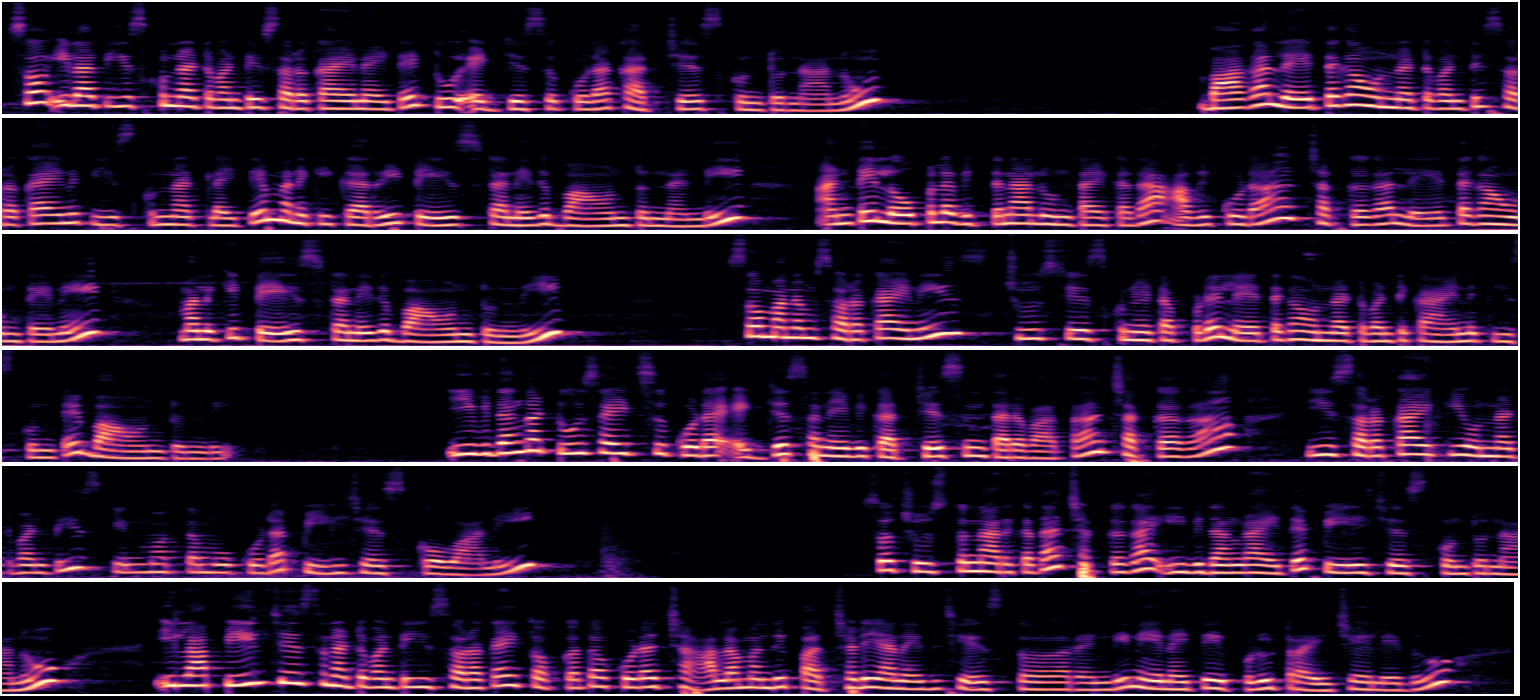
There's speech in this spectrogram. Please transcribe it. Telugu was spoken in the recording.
సో ఇలా తీసుకున్నటువంటి సొరకాయనైతే టూ ఎడ్జెస్ కూడా కట్ చేసుకుంటున్నాను. బాగా లేతగా ఉన్నటువంటి సొరకాయని తీసుకున్నట్లయితే మనకి కర్రీ టేస్ట్ అనేది బాగుంటుందండి. అంటే లోపల విత్తనాలు ఉంటాయి కదా అవి కూడా చక్కగా లేతగా ఉంటేనే మనకి టేస్ట్ అనేది బాగుంటుంది. సో మనం సొరకాయని చూస్ చేసుకునేటప్పుడే లేతగా ఉన్నటువంటి కాయని తీసుకుంటే బాగుంటుంది. ఈ విధంగా టూ సైడ్స్ కూడా ఎడ్జెస్ అనేవి కట్ చేసిన తర్వాత చక్కగా ఈ సొరకాయకి ఉన్నటువంటి స్కిన్ మొత్తము కూడా పీల్ చేసుకోవాలి. సో చూస్తున్నారు కదా చక్కగా ఈ విధంగా అయితే పీల్ చేసుకుంటున్నాను. ఇలా పీల్ చేసినటువంటి సొరకాయ తొక్కతో కూడా చాలామంది పచ్చడి అనేది చేస్తారండి. నేనైతే ఎప్పుడు ట్రై చేయలేదు.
